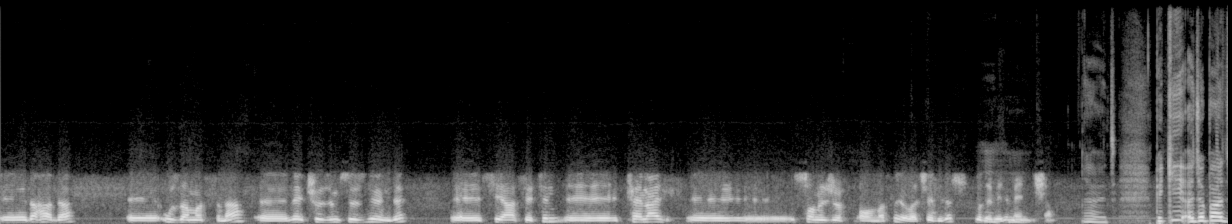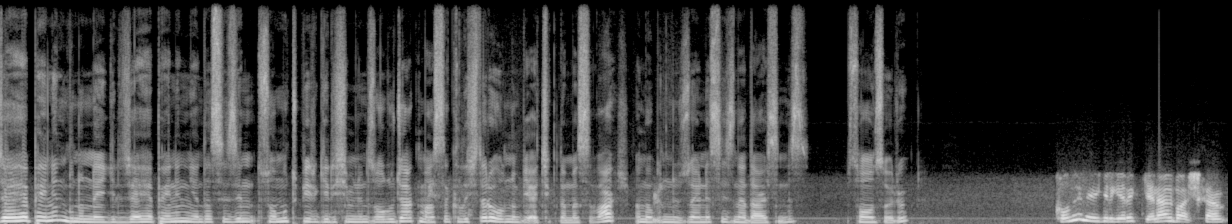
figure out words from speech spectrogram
e, daha da e, uzamasına e, ve çözümsüzlüğünde e, siyasetin e, temel e, sonucu olmasına yol açabilir. Bu da benim endişem. Evet. Peki acaba CHP'nin bununla ilgili CHP'nin ya da sizin somut bir girişiminiz olacak mı? Aslında Kılıçdaroğlu'nun bir açıklaması var ama bunun üzerine siz ne dersiniz? Son soru. Konuyla ilgili gerek genel başkan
